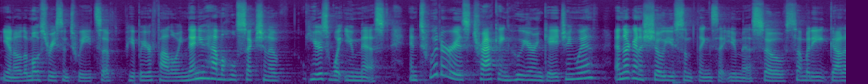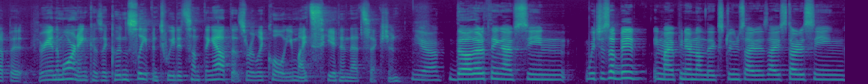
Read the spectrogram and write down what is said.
you know the most recent tweets of people you're following then you have a whole section of here's what you missed. And Twitter is tracking who you're engaging with, and they're going to show you some things that you missed. So if somebody got up at three in the morning because they couldn't sleep and tweeted something out that's really cool, you might see it in that section. Yeah. The other thing I've seen, which is a bit, in my opinion, on the extreme side, is I started seeing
